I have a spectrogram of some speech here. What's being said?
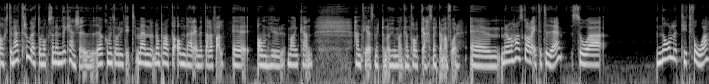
Och den här tror jag att de också nämnde kanske i, jag kommer inte ihåg riktigt, men de pratade om det här ämnet i alla fall. Eh, om hur man kan hantera smärtan och hur man kan tolka smärtan man får. Eh, men om man har en skala 1 till 10 så 0 till 2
